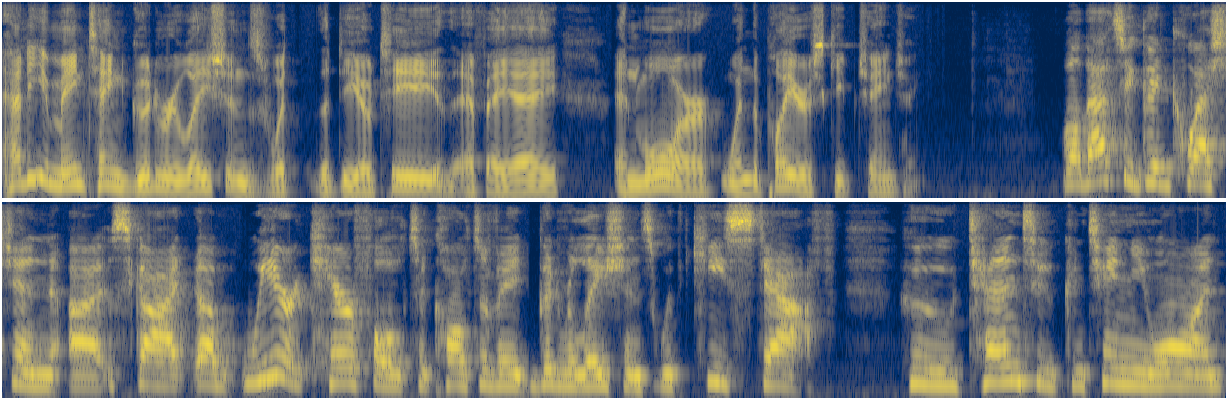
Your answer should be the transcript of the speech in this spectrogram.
How do you maintain good relations with the DOT, the FAA, and more when the players keep changing? Well, that's a good question, uh, Scott. Um, we are careful to cultivate good relations with key staff who tend to continue on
